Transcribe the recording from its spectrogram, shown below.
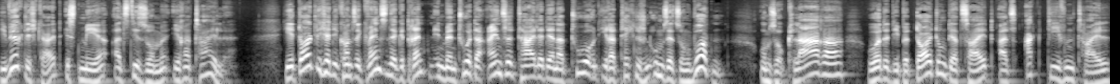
Die Wirklichkeit ist mehr als die Summe ihrer Teile. Je deutlicher die Konsequenzen der getrennten Inventur der Einzelteile der Natur und ihrer technischen Umsetzung wurden, umso klarer wurde die Bedeutung der Zeit als aktiven Teil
